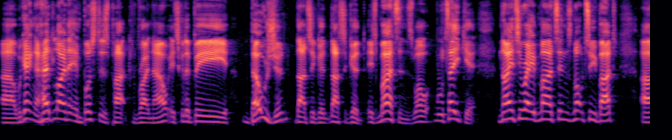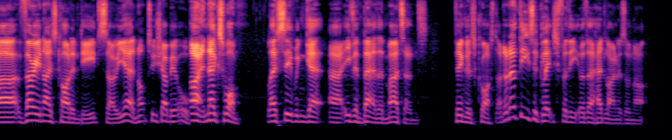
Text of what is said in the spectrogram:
Uh, we're getting a headliner in Buster's pack right now. It's going to be Belgian. That's a good. That's a good. It's Mertens. Well, we'll take it. 90 rated Mertens. Not too bad. Uh, very nice card indeed. So yeah, not too shabby at all. All right, next one. Let's see if we can get uh, even better than Mertens. Fingers crossed. I don't know if these are glitched for the other headliners or not.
